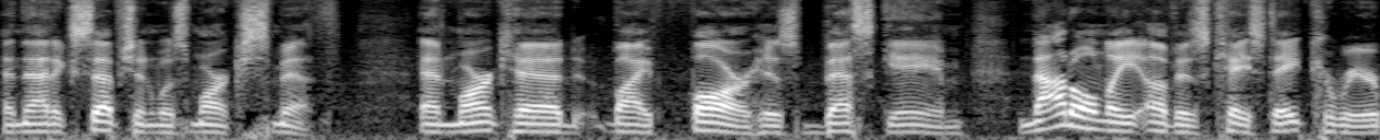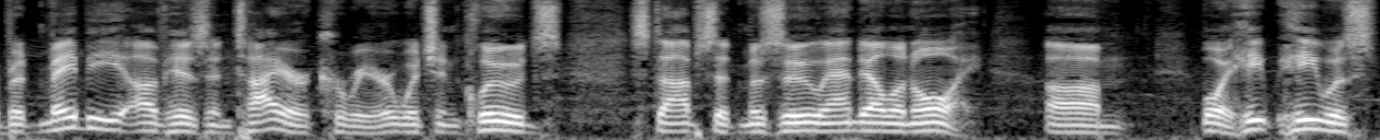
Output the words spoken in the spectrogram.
and that exception was Mark Smith. And Mark had by far his best game, not only of his K State career, but maybe of his entire career, which includes stops at Mizzou and Illinois. Um, boy, he, he was,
